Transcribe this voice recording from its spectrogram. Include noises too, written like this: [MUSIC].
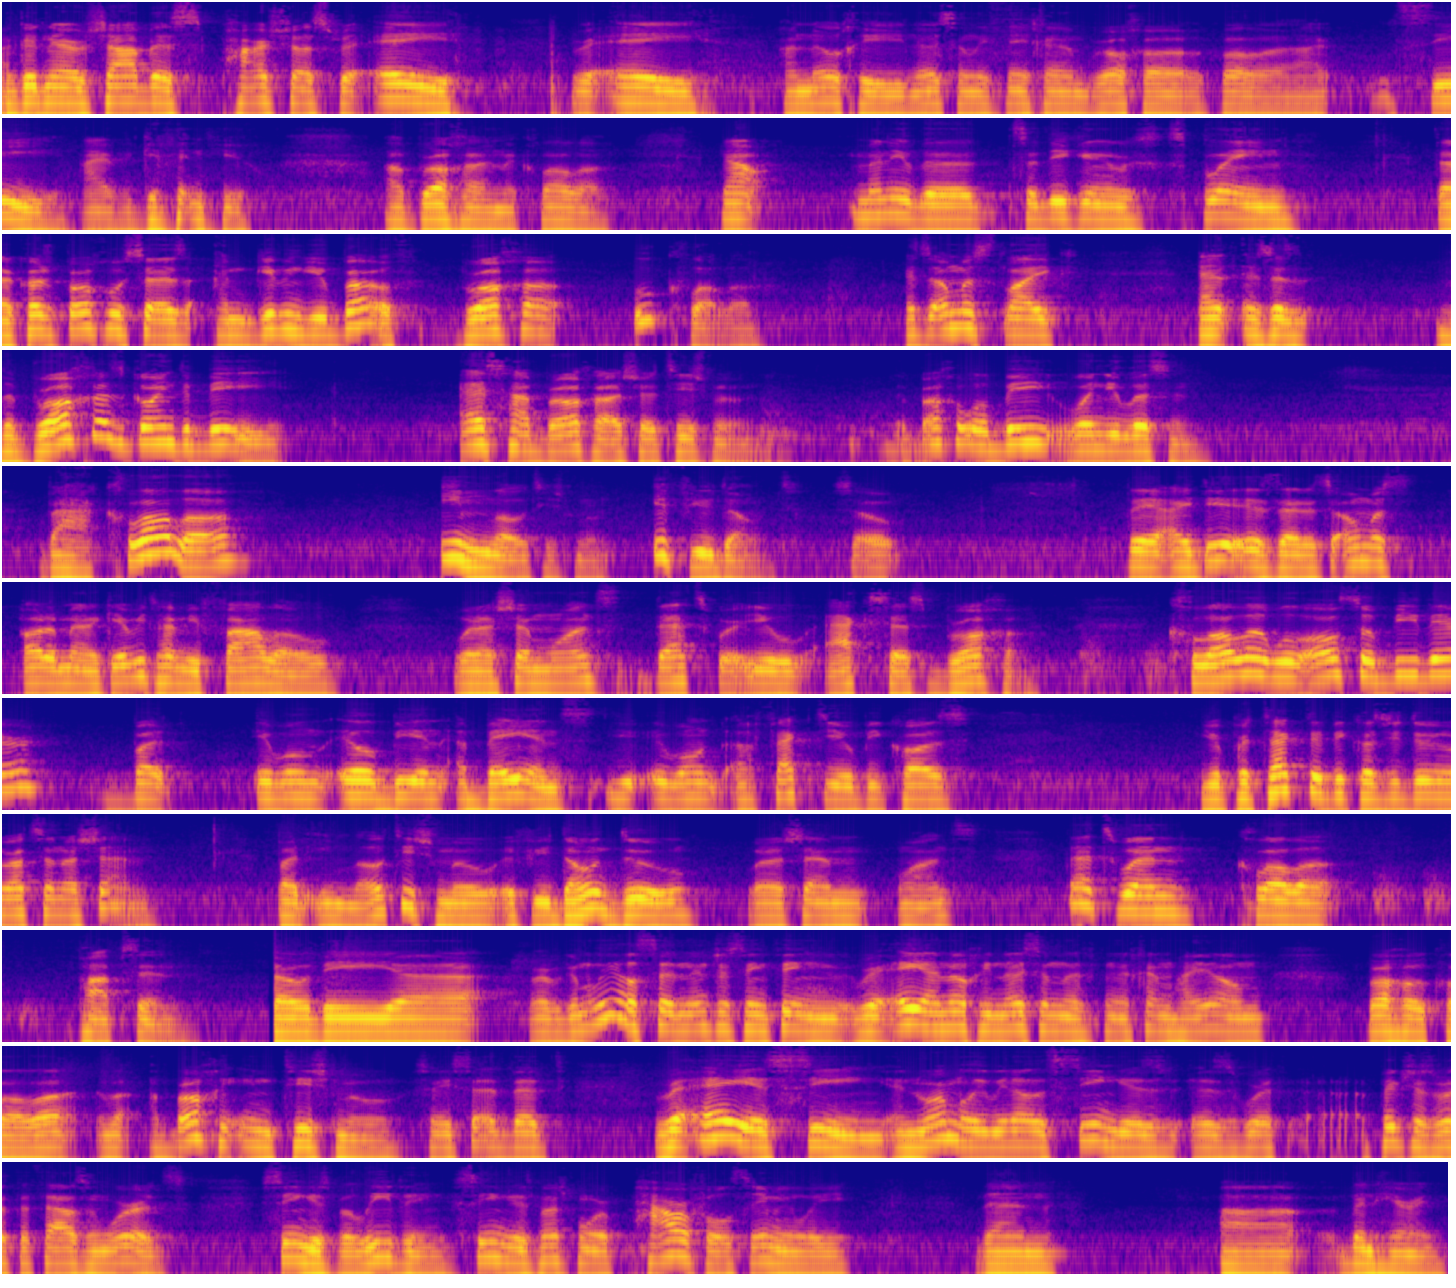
A good Erev Shabbos, Parshas Re'ei, Re'ei, Anochi, Nosan Lifnechem, Brocha, Klola. See, I have [LAUGHS] given you a Brocha and a Klola. Now, many of the tzaddikim explain that Akash Baruch Hu says, I'm giving you both, Brocha Uklola. It's almost like, and it says, the Brocha is going to be, Es HaBrocha Asher Tishmun. The Brocha will be when you listen. Va'klola im lo tishmun. If you don't. So the idea is that it's almost automatic. Every time you follow what Hashem wants, that's where you'll access bracha. Klala will also be there, but it will it'll be an abeyance. It won't affect you because you're protected because you're doing Ratzon Hashem. But im lo tishmu, if you don't do what Hashem wants, that's when klala pops in. So the uh, Rabbi Gamliel said an interesting thing. Tishmu. So he said that Re'ei is seeing, and normally we know that seeing is is worth a picture is worth a thousand words. Seeing is believing. Seeing is much more powerful, seemingly, than uh, than hearing.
